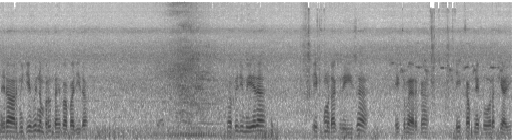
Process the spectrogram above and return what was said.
ਮੇਰਾ ਆਰਮੀ 'ਚ ਇਹੋ ਹੀ ਨੰਬਰ ਹੁੰਦਾ ਹੈ ਬਾਬਾ ਜੀ ਦਾ। ਬਾਬੇ ਦੀ ਮਿਹਰ ਆ ਇੱਕ ਮੁੰਡਾ ਗਰੀਸ ਆ ਇੱਕ ਅਮਰੀਕਾ, ਇੱਕ ਆਪਣੇ ਕੋਲ ਰੱਖਿਆ ਜੀ।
